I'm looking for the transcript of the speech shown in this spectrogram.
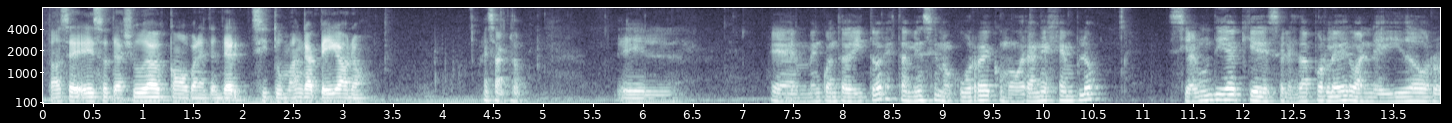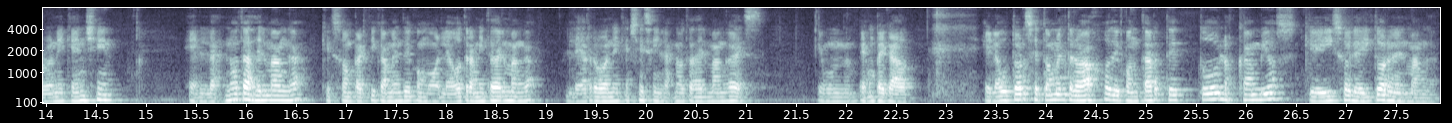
Entonces eso te ayuda como para entender si tu manga pega o no. Exacto. El, Eh, en cuanto a editores, también se me ocurre como gran ejemplo, si algún día que se les da por leer o han leído Rurouni Kenshin, en las notas del manga, que son prácticamente como la otra mitad del manga, leer Rurouni Kenshin sin las notas del manga es, es un, es un pecado. El autor se toma el trabajo de contarte todos los cambios que hizo el editor en el manga.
